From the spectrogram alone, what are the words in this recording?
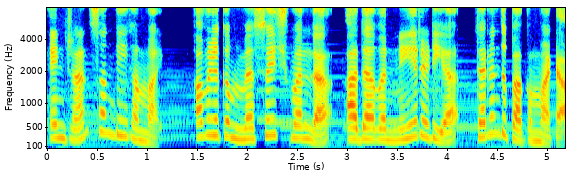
என்றான் சந்தேகமாய். அவளுக்கு மெசேஜ் வந்தா அதை அவன் நேரடியா திறந்து பார்க்க மாட்டா.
